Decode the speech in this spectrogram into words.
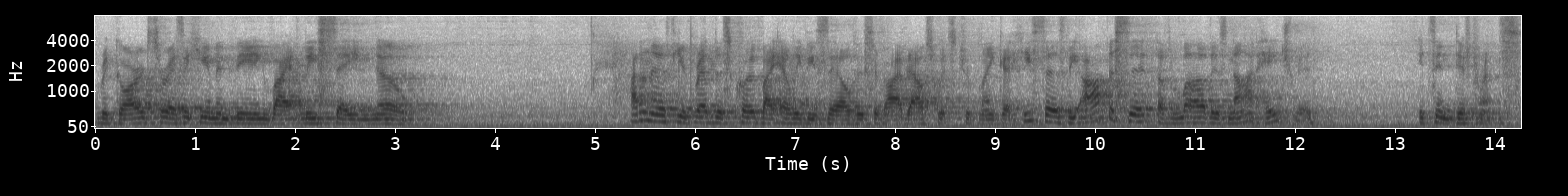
regards her as a human being by at least saying no. I don't know if you've read this quote by Elie Wiesel, who survived Auschwitz Treblinka. He says, The opposite of love is not hatred, it's indifference.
